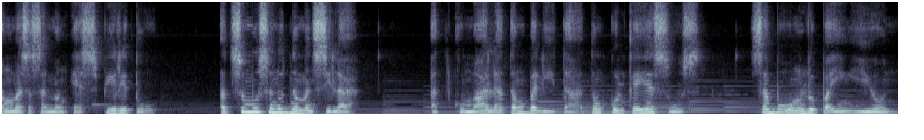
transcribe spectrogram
ang masasamang espiritu at sumusunod naman sila at kumalat ang balita tungkol kay Jesus sa buong lupaing iyon.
